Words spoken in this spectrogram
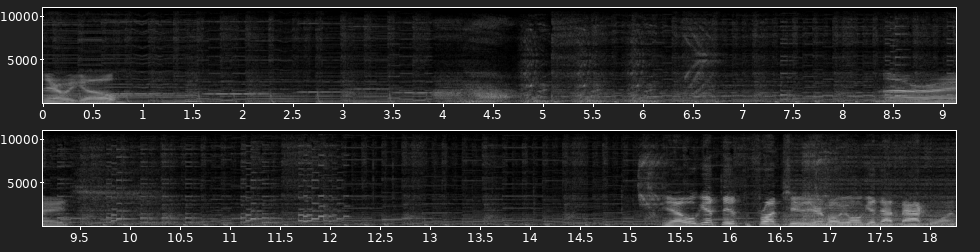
There we go. Alright. Yeah, we'll get this front two here, but we won't get that back one.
